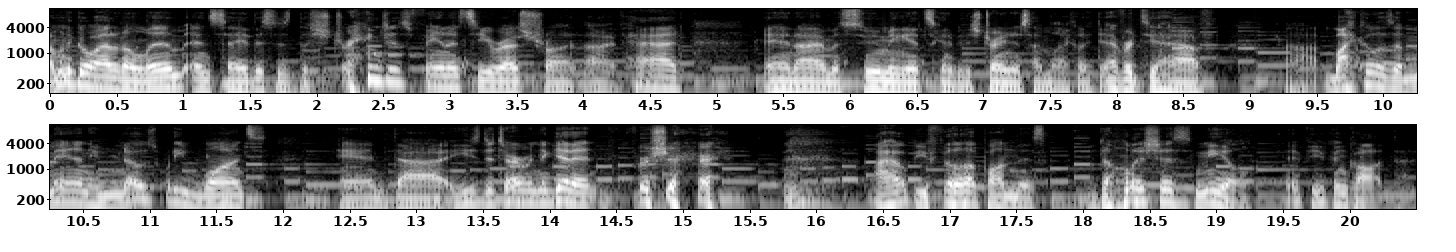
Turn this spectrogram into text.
I'm going to go out on a limb and say this is the strangest fantasy restaurant I've had, and I am assuming it's going to be the strangest I'm likely to ever to have. Uh, Michael is a man who knows what he wants, and uh, he's determined to get it for sure. I hope you fill up on this delicious meal, if you can call it that.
